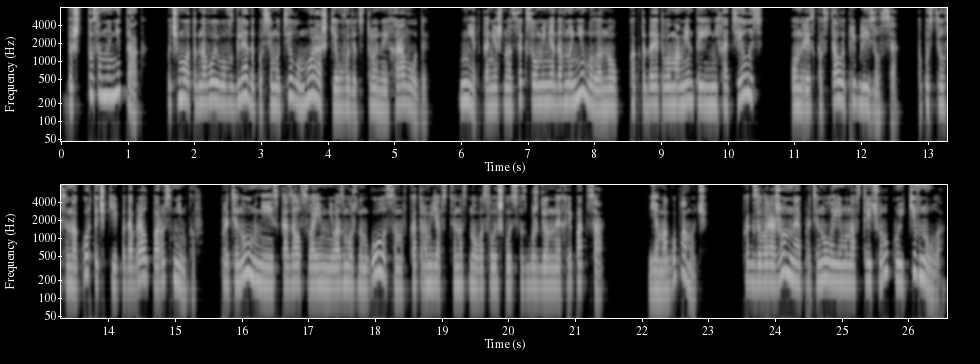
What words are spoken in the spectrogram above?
«Да что со мной не так? Почему от одного его взгляда по всему телу мурашки вводят стройные хороводы? Нет, конечно, секса у меня давно не было, но как-то до этого момента и не хотелось». Он резко встал и приблизился, опустился на корточки и подобрал пару снимков. Протянул мне и сказал своим невозможным голосом, в котором явственно снова слышалась возбужденная хрипотца. «Я могу помочь?» Как завороженная протянула ему навстречу руку и кивнула.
